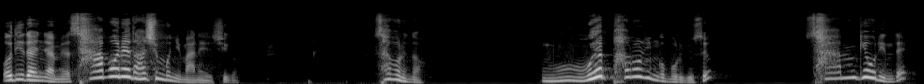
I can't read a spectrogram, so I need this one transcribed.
어디다 했냐면 4번에 다 하신 분이 많아요 지금. 4번에 나 왜 8월인 거 모르겠어요? 3개월인데?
